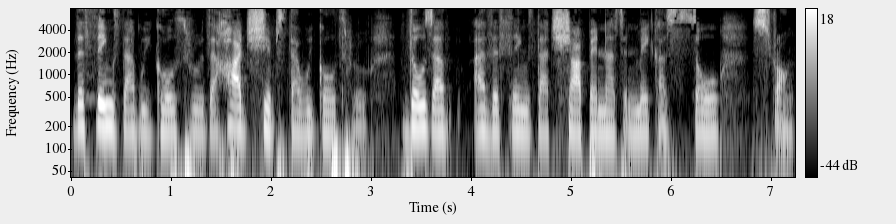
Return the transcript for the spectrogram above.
the things that we go through, the hardships that we go through. Those are, are the things that sharpen us and make us so strong.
